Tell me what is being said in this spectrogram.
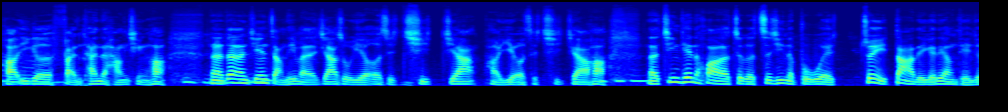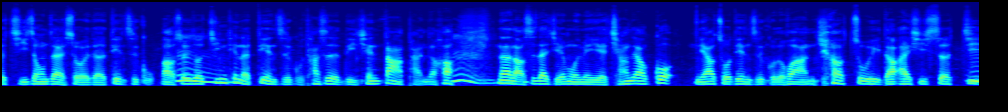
好一个反弹的行情哈。那当然，今天涨停板的家数也有二十七家，哈，也有二十七家哈。那今天的话，这个资金的部位最大的一个亮点就集中在所谓的电子股啊，所以说今天的电子股它是领先大盘的哈。那老师在节目里面也强调过。你要做电子股的话，你就要注意到 IC 设计。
